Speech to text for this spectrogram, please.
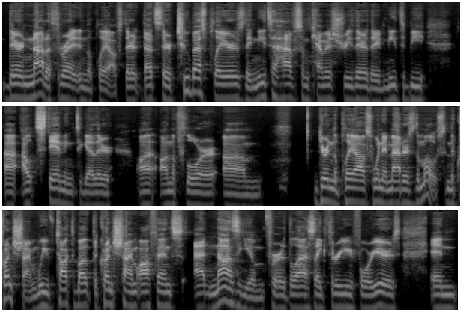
They're not a threat in the playoffs. They're that's their two best players. They need to have some chemistry there. They need to be uh, outstanding together on, on the floor um, during the playoffs when it matters the most in the crunch time. We've talked about the crunch time offense at nauseum for the last like three or four years, and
